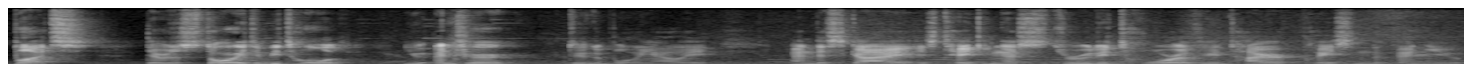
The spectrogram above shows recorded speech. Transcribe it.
but there was a story to be told. You enter through the bowling alley, and this guy is taking us through the tour of the entire place in the venue.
